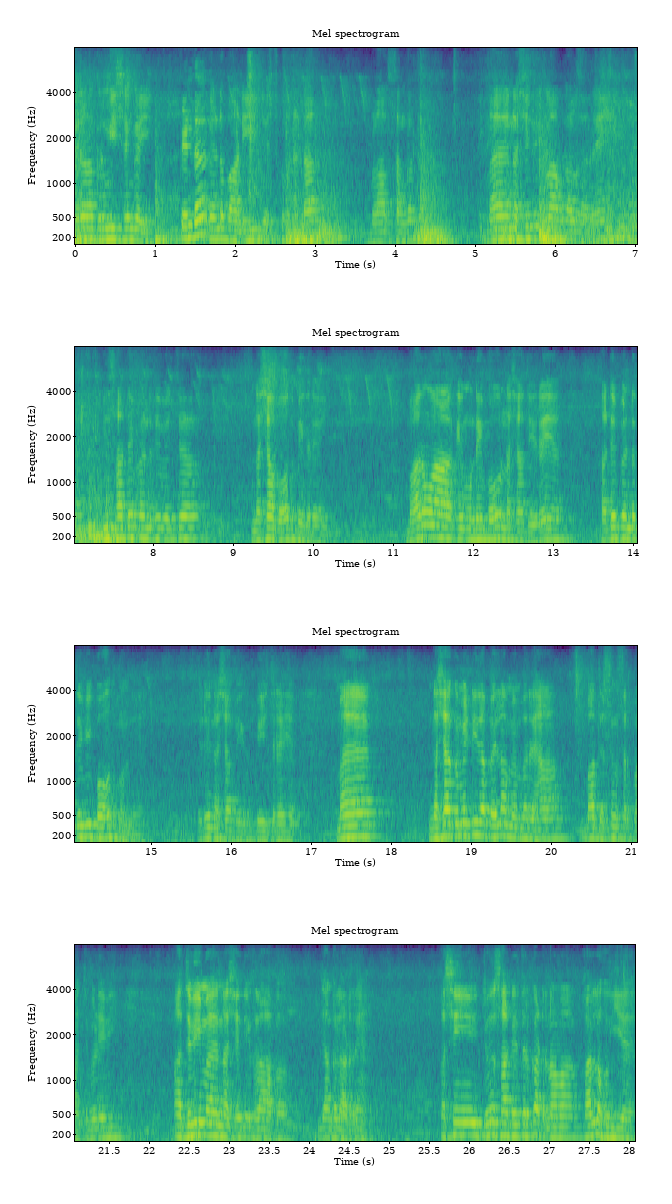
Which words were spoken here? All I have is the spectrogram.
ਮੇਰਾ ਨਾਮ ਗੁਰਮੀਤ ਸਿੰਘ ਹੈ ਜੀ। ਪਿੰਡ? ਪਿੰਡ ਬਾਂਡੀ ਡਿਸਟ੍ਰਿਕਟ ਬਠਿੰਡਾ ਬਲਾਕ ਸੰਗਤ। ਮੈਂ ਨਸ਼ੇ ਦੇ ਖਿਲਾਫ ਗੱਲ ਕਰ ਰਿਹਾ ਜੀ ਵੀ ਸਾਡੇ ਪਿੰਡ ਦੇ ਵਿੱਚ ਨਸ਼ਾ ਬਹੁਤ ਵਿਕ ਰਿਹਾ ਜੀ। ਬਾਹਰੋਂ ਆ ਕੇ ਮੁੰਡੇ ਬਹੁਤ ਨਸ਼ਾ ਦੇ ਰਹੇ ਆ। ਸਾਡੇ ਪਿੰਡ ਦੇ ਵੀ ਬਹੁਤ ਬੰਦੇ ਆ ਜਿਹੜੇ ਨਸ਼ਾ ਵੇਚ ਵੇਚ ਰਹੇ ਆ। ਮੈਂ ਨਸ਼ਾ ਕਮੇਟੀ ਦਾ ਪਹਿਲਾ ਮੈਂਬਰ ਰਿਹਾ ਬਹਾਦਰ ਸਿੰਘ ਸਰਪੰਚ ਵੇਲੇ ਵੀ। ਅੱਜ ਵੀ ਮੈਂ ਨਸ਼ੇ ਦੇ ਖਿਲਾਫ ਜੰਗ ਲੜ ਰਿਹਾ ਅਸੀਂ ਜੋ ਸਾਡੇ ਦੁਰਘਟਨਾਵਾਂ ਕੱਲ ਹੋਈ ਹੈ,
